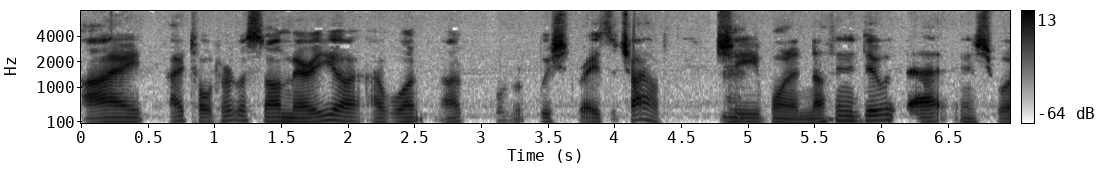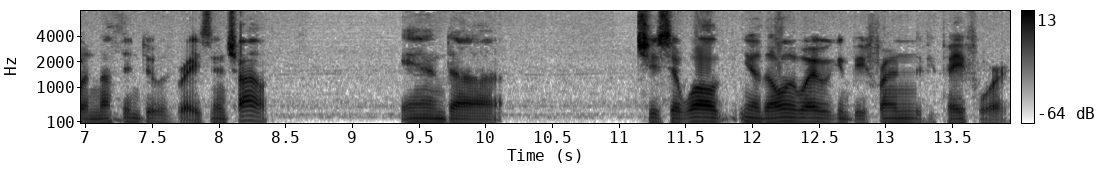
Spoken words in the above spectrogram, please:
I I told her, listen, I'll marry you. I, I want, I, we should raise a child. She wanted nothing to do with that, and she wanted nothing to do with raising a child. And uh, she said, "Well, you know, the only way we can be friends is if you pay for it."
